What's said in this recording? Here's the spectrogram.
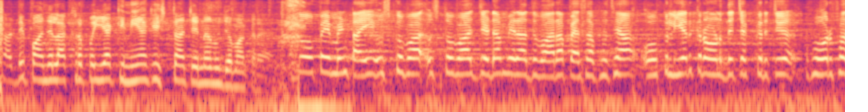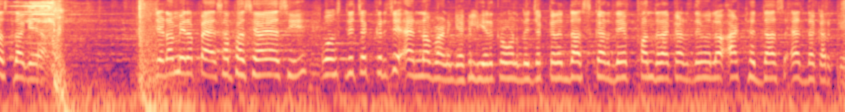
ਸਾਢੇ 5 ਲੱਖ ਰੁਪਈਆ ਕਿੰਨੀਆਂ ਕਿਸ਼ਤਾਂ 'ਚ ਇਹਨਾਂ ਨੂੰ ਜਮ੍ਹਾਂ ਕਰਾਇਆ? ਦੋ ਪੇਮੈਂਟ ਆਈ ਉਸ ਤੋਂ ਬਾਅਦ ਉਸ ਤੋਂ ਬਾਅਦ ਜਿਹੜਾ ਮੇਰਾ ਦੁਬਾਰਾ ਪੈਸਾ ਫਸਿਆ ਉਹ ਕਲੀਅਰ ਕਰਾਉਣ ਦੇ ਚੱਕਰ 'ਚ ਹੋਰ ਫਸਦਾ ਗਿਆ। ਜਿਹੜਾ ਮੇਰਾ ਪੈਸਾ ਫਸਿਆ ਹੋਇਆ ਸੀ ਉਸ ਦੇ ਚੱਕਰ 'ਚ ਐਨਾ ਬਣ ਗਿਆ ਕਲੀਅਰ ਕਰਾਉਣ ਦੇ ਚੱਕਰ 10 ਕਰਦੇ 15 ਕਰਦੇ ਮਤਲਬ 8 10 ਐਦਾਂ ਕਰਕੇ।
